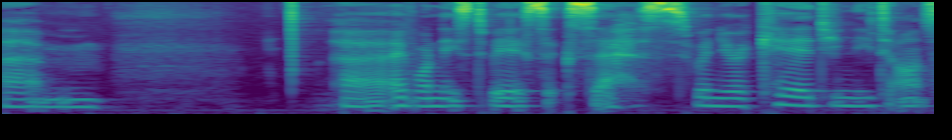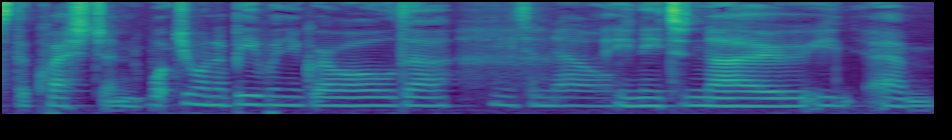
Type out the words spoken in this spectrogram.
Um, uh, everyone needs to be a success. When you're a kid you need to answer the question what do you want to be when you grow older? You need to know. you need to know you, um,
